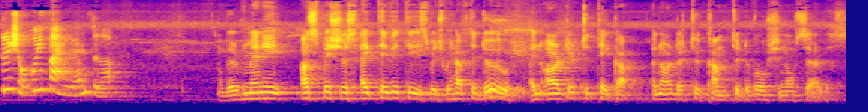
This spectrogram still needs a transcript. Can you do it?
遵守规范原则。 There's many auspicious activities which we have to do in order to take up, in order to come to devotional service.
